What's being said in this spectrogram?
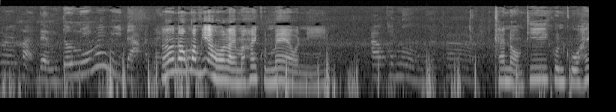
ใช่ค่ะแต่ตรงนี้ไม่มีด่าแล้วน้องมามีเอาอะไรมาให้คุณแม่วันนี้ เอาขนมนะคะ ขนมที่คุณครูให้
